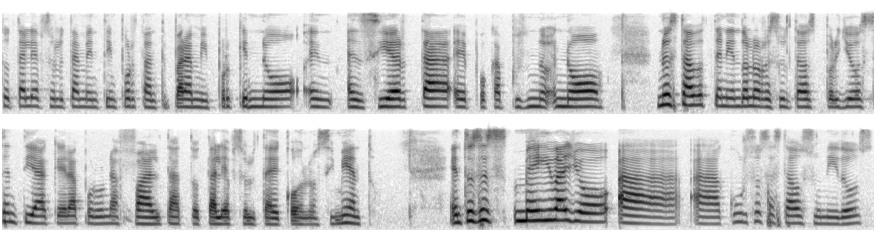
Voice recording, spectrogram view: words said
total y absolutamente importante para mí porque no en, cierta época pues no, no, no estaba obteniendo los resultados, pero yo sentía que era por una falta total y absoluta de conocimiento. Entonces me iba yo a, a cursos a Estados Unidos,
